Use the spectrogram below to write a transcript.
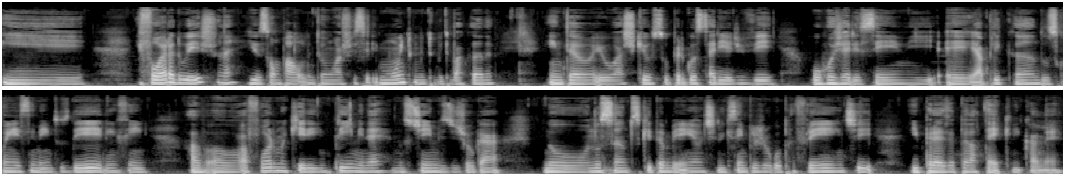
E, e fora do eixo, né? Rio-São Paulo. Então, eu acho isso muito, muito, muito bacana. Então, eu acho que eu super gostaria de ver o Rogério Ceni é, aplicando os conhecimentos dele, enfim, a, a, a, forma que ele imprime, né, nos times de jogar no, no Santos, que também é um time que sempre jogou para frente e preza pela técnica, né,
